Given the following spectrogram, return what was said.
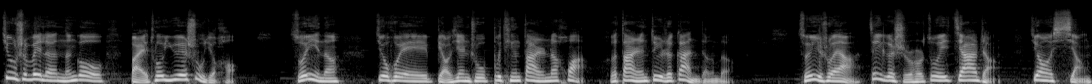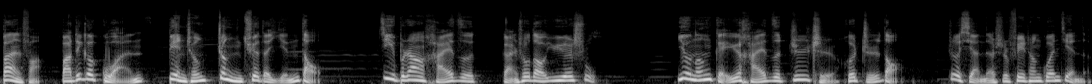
就是为了能够摆脱约束就好，所以呢就会表现出不听大人的话和大人对着干等等。所以说呀，这个时候作为家长就要想办法。把这个管变成正确的引导，既不让孩子感受到约束，又能给予孩子支持和指导，这显得是非常关键的。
